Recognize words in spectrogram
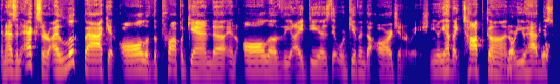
and as an Xer, I look back at all of the propaganda and all of the ideas that were given to our generation. You know, you had like Top Gun, or you had this.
